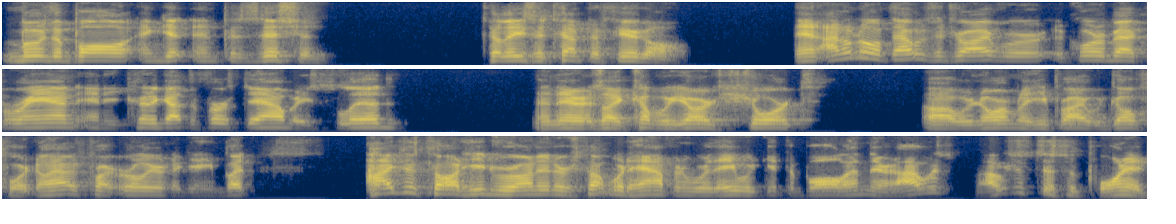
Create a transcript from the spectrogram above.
move the ball and get in position to at least attempt a field goal. And I don't know if that was a drive where the quarterback ran and he could have got the first down, but he slid. And there was like a couple of yards short, uh, where normally he probably would go for it. No, that was probably earlier in the game. But I just thought he'd run it or something would happen where they would get the ball in there. And I was I was just disappointed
